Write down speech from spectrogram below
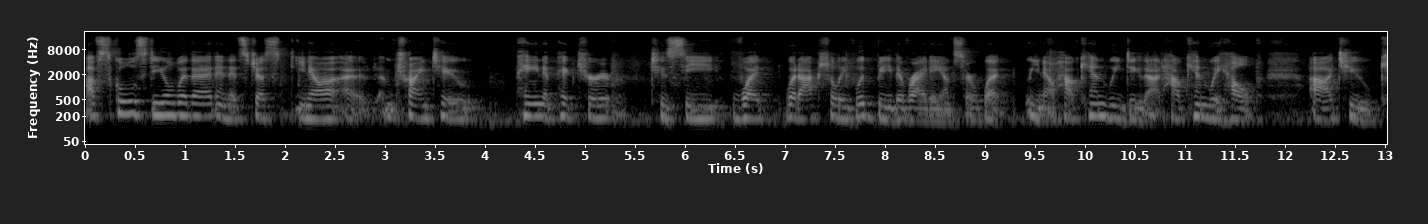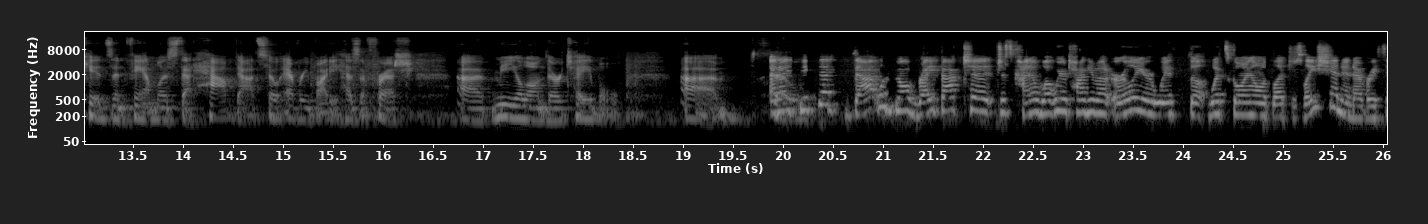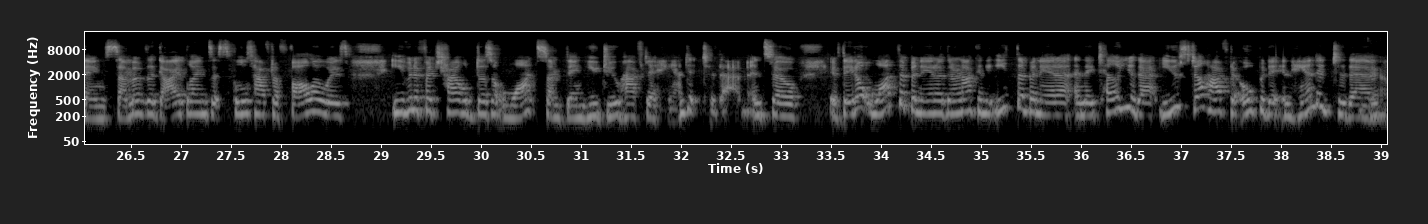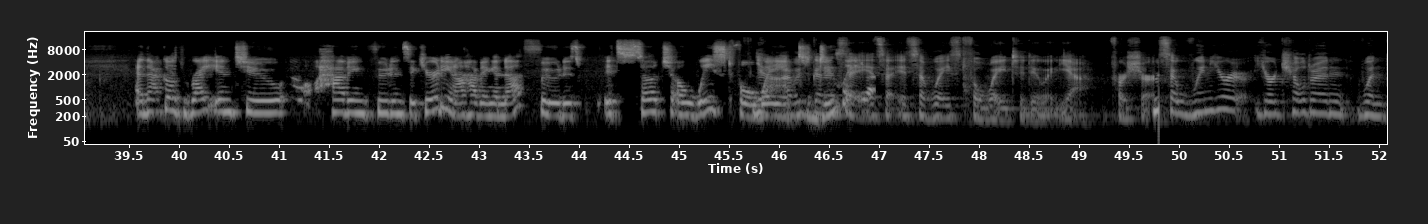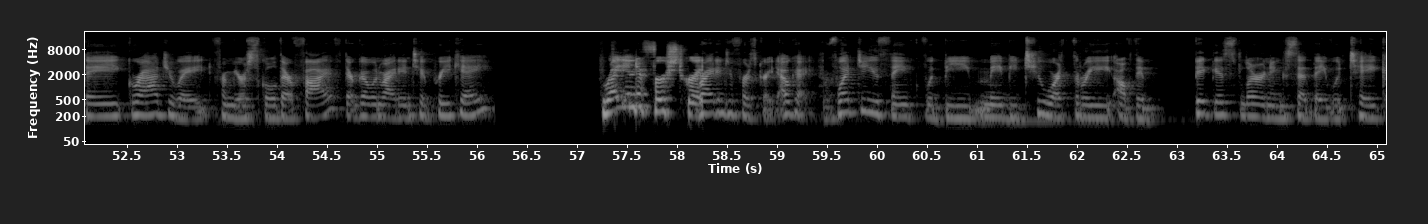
of schools deal with it, and it's just you know uh, I'm trying to paint a picture to see what what actually would be the right answer. What you know how can we do that? How can we help uh, to kids and families that have that? So everybody has a fresh uh, meal on their table um, and I think that that would go right back to just kind of what we were talking about earlier with the, what's going on with legislation and everything. Some of the guidelines that schools have to follow is even if a child doesn't want something, you do have to hand it to them. And so if they don't want the banana, they're not going to eat the banana, and they tell you that, you still have to open it and hand it to them. Yeah and that goes right into having food insecurity and not having enough food is it's such a wasteful yeah, way to do say, it. It's a it's a wasteful way to do it. Yeah, for sure. So when your your children when they graduate from your school, they're five. They're going right into pre-K. Right into first grade. Right into first grade. Okay. What do you think would be maybe two or three of the biggest learnings that they would take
